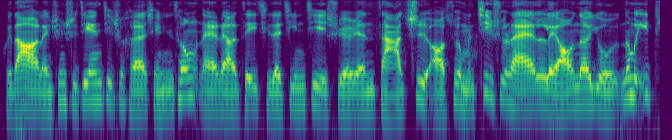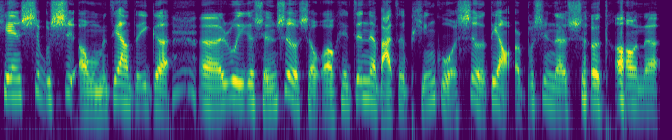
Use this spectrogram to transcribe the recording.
回到蓝轩时间，继续和沈云聪来聊这一期的《经济学人》杂志啊，所以我们继续来聊呢，有那么一天是不是啊？我们这样的一个呃，入一个神射手哦，可以真的把这个苹果射掉，而不是呢射到呢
